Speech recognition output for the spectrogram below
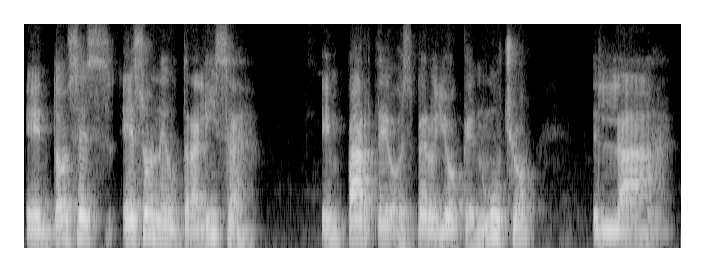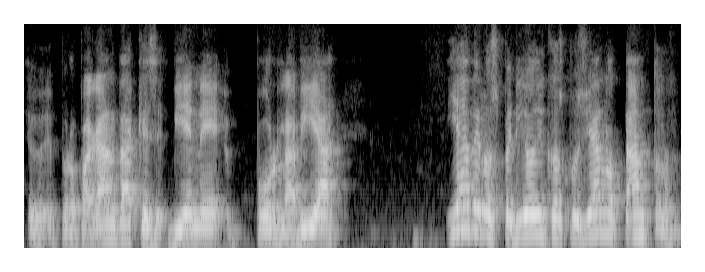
Entonces, eso neutraliza en parte, o espero yo que en mucho, la eh, propaganda que viene por la vía ya de los periódicos, pues ya no tanto.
